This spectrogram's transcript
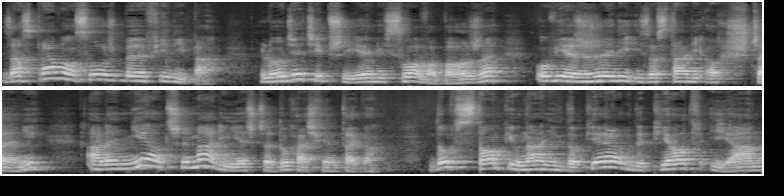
Za sprawą służby Filipa ludzie ci przyjęli Słowo Boże, uwierzyli i zostali ochrzczeni, ale nie otrzymali jeszcze Ducha Świętego. Duch stąpił na nich dopiero, gdy Piotr i Jan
